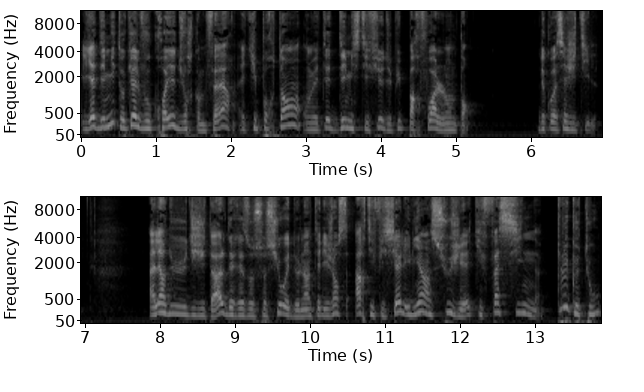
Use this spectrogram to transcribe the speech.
Il y a des mythes auxquels vous croyez durs comme fer et qui pourtant ont été démystifiés depuis parfois longtemps. De quoi s'agit-il? À l'ère du digital, des réseaux sociaux et de l'intelligence artificielle, il y a un sujet qui fascine plus que tout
